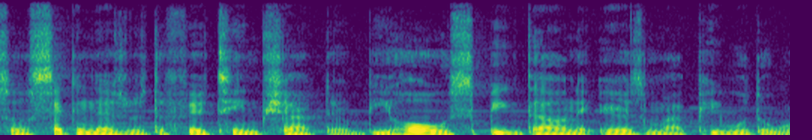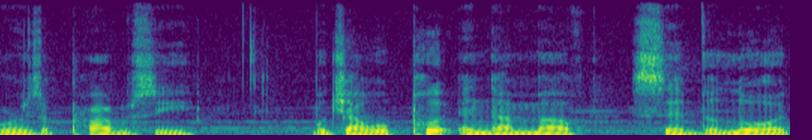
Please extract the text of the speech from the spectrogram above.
So Second Ezra the 15th chapter. Behold, speak thou in the ears of my people the words of prophecy, which I will put in thy mouth, said the Lord,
